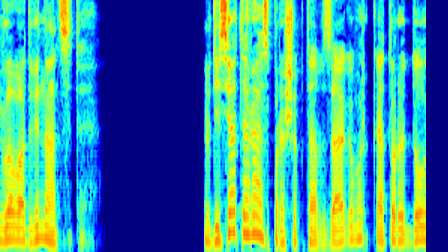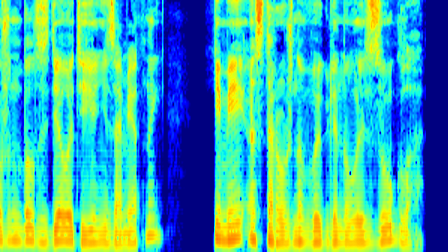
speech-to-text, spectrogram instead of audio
Глава 12. В десятый раз прошептав заговор, который должен был сделать ее незаметной, Химей осторожно выглянула из-за угла.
